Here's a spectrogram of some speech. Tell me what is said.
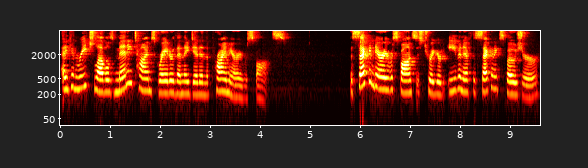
and can reach levels many times greater than they did in the primary response. The secondary response is triggered even if the second exposure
